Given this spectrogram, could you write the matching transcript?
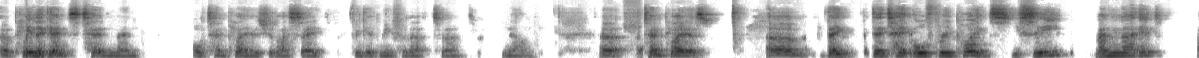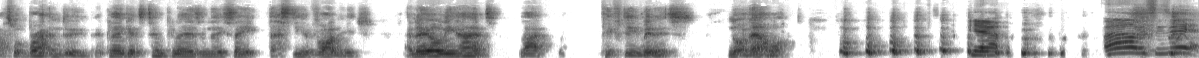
uh, playing against ten men or ten players, should I say? Forgive me for that uh, now. Uh, ten players. Um, they they take all three points. You see, Man United. That's what Brighton do. They play against ten players and they say that's the advantage, and they only had like fifteen minutes, not an hour. yeah. Oh, this is it.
